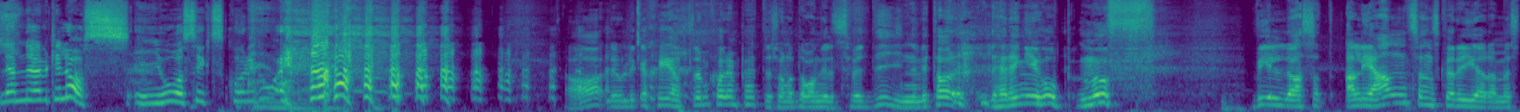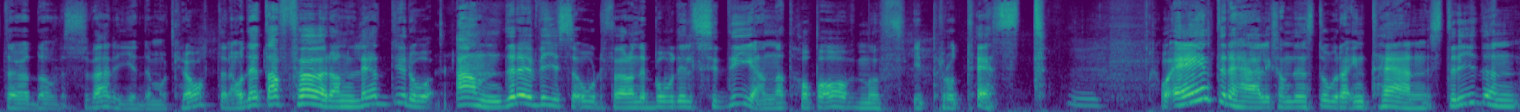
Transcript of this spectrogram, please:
Lämna över till oss i åsiktskorridor. Ja, det är Ulrika Schenström, Karin Pettersson och Daniel Svedin. Vi tar, det här hänger ihop. MUF vill alltså att Alliansen ska regera med stöd av Sverigedemokraterna. Och detta föranledde ju då andre vice ordförande Bodil Sidén att hoppa av MUF i protest. Och är inte det här liksom den stora internstriden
